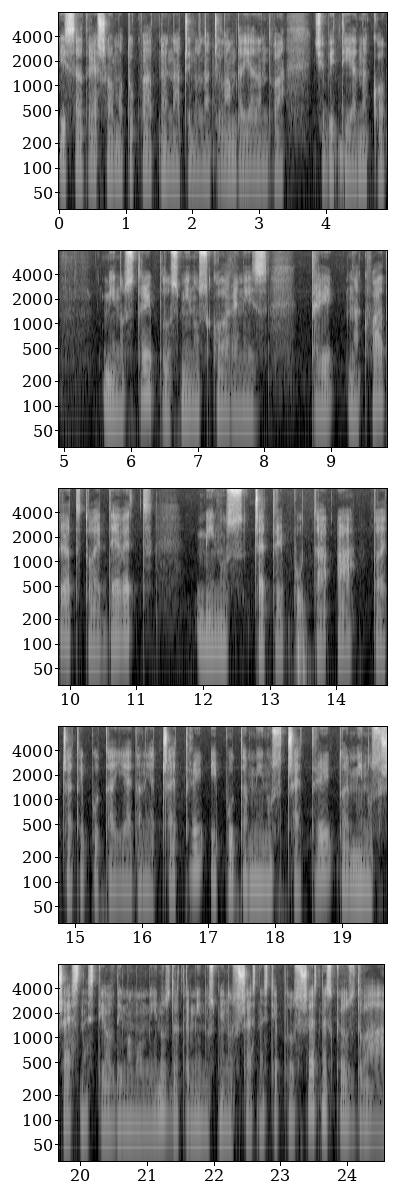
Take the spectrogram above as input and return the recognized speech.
I sad rešavamo tu kvadratnu jednačinu, znači lambda 1, 2 će biti jednako minus 3 plus minus koren iz 3 na kvadrat, to je 9 minus 4 puta a to je 4 puta 1 je 4 i puta minus 4, to je minus 16 i ovde imamo minus, dakle minus minus 16 je plus 16 kroz 2a,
